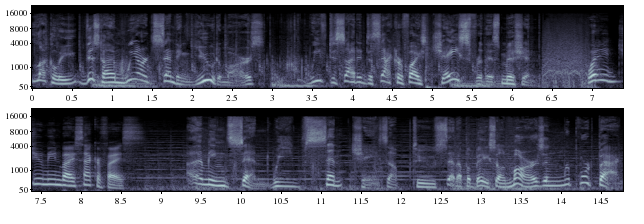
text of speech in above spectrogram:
Luckily, this time we aren't sending you to Mars. We've decided to sacrifice Chase for this mission. What did you mean by sacrifice? I mean, send. We've sent Chase up to set up a base on Mars and report back.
